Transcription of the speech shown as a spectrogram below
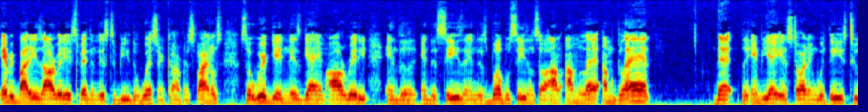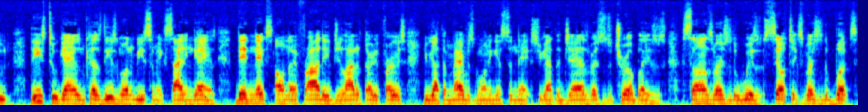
everybody is already expecting this to be the Western Conference Finals. So we're getting this game already in the in the season in this bubble season. So I'm I'm la- I'm glad that the NBA is starting with these two these two games because these are going to be some exciting games. Then next on that Friday, July the 31st, you got the Mavericks going against the Nets. You got the Jazz versus the Trailblazers, Suns versus the Wizards, Celtics versus the Bucks,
